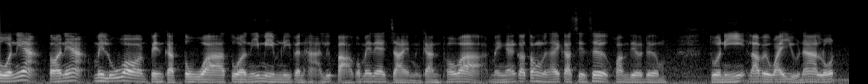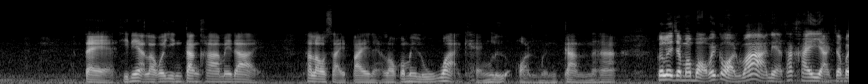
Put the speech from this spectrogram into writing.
ตัวเนี้ยตอนเนี้ยไม่รู้ว่ามันเป็นกับตัวตัวนี้มีมีปัญหาหรือเปล่าก็ไม่แน่ใจเหมือนกันเพราะว่าไม่งั้นก็ต้องใช้กับเซ็นเซอร์ความเดียวเดิม ตัวนี้เราไปไว้อยู่หน้ารถ แต่ทีเนี้ยเราก็ยิงตั้งค่าไม่ได้ ถ้าเราใส่ไปเนี่ยเราก็ไม่รู้ว่าแข็งหรืออ่อนเหมือนกันนะฮะ ก็เลยจะมาบอกไว้ก่อนว่าเนี่ยถ้าใครอยากจะไป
